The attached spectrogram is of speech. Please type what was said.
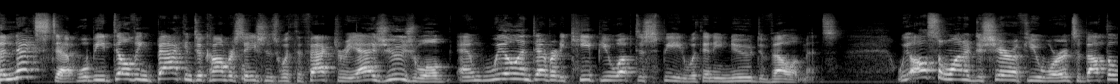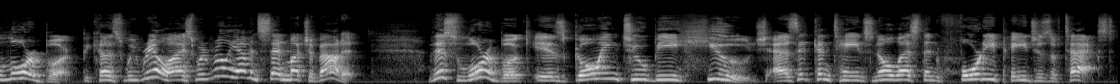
The next step will be delving back into conversations with the factory as usual, and we'll endeavor to keep you up to speed with any new developments. We also wanted to share a few words about the lore book because we realized we really haven't said much about it. This lore book is going to be huge as it contains no less than 40 pages of text.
